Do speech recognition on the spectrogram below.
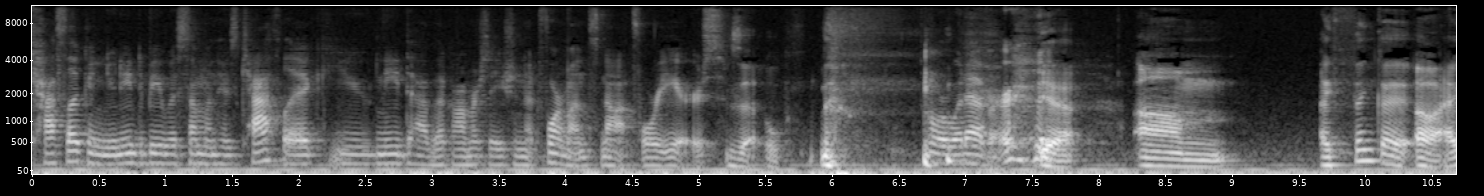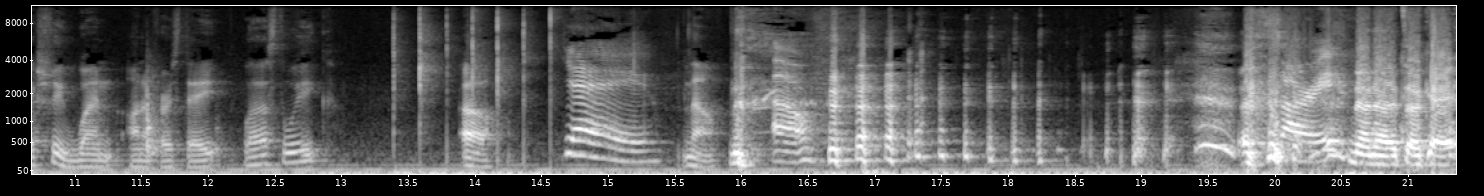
Catholic and you need to be with someone who's Catholic, you need to have the conversation at four months, not four years So, or whatever. yeah. Um, I think I. Oh, I actually went on a first date last week. Oh Yay! no. Oh. Sorry. no, no, it's okay.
